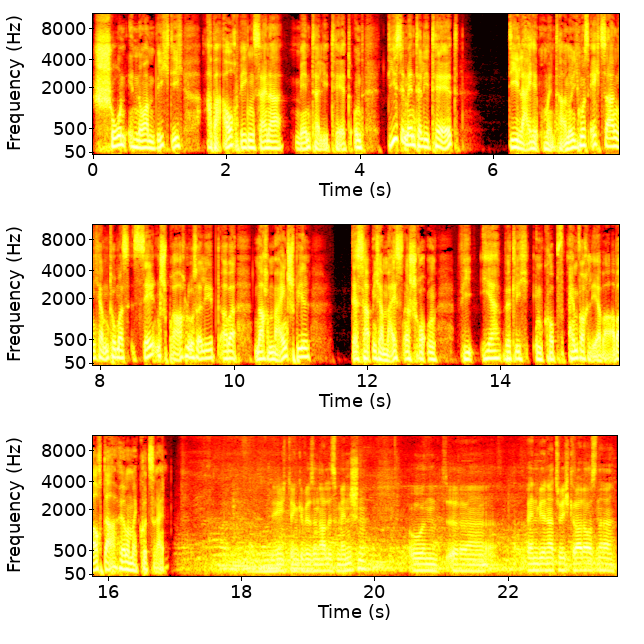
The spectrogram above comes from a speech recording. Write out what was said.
schon enorm wichtig, aber auch wegen seiner Mentalität. Und diese Mentalität, die leidet momentan. Und ich muss echt sagen, ich habe Thomas selten sprachlos erlebt, aber nach meinem Spiel, das hat mich am meisten erschrocken, wie er wirklich im Kopf einfach leer war. Aber auch da hören wir mal kurz rein. Nee, ich denke, wir sind alles Menschen. Und äh, wenn wir natürlich gerade aus einer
